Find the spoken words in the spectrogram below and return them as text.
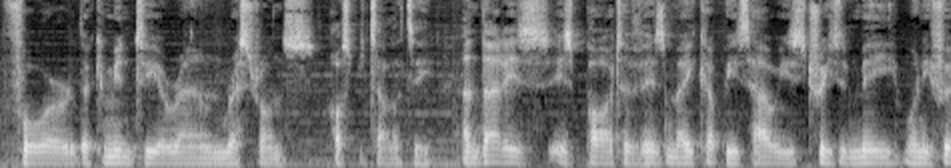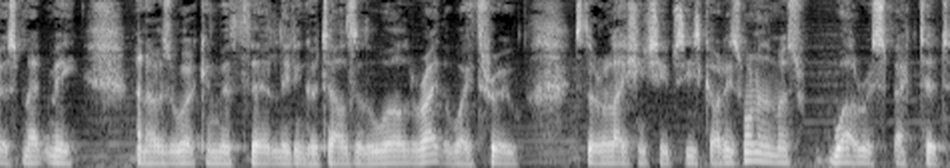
for the community around restaurants, hospitality. And that is, is part of his makeup. He's how he's treated me when he first met me. And I was working with the leading hotels of the world right the way through to the relationships he's got. He's one of the most well respected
